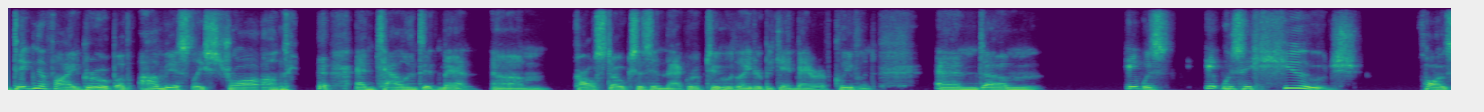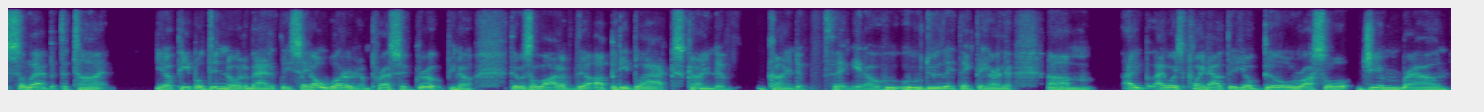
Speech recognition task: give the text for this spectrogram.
dignified group of obviously strong and talented men. Um, Carl Stokes is in that group too, who later became mayor of Cleveland, and um, it was it was a huge cause celeb at the time you know, people didn't automatically say, "Oh, what an impressive group." You know, there was a lot of the uppity blacks kind of kind of thing. You know, who who do they think they are? There, um, I I always point out that you know Bill Russell, Jim Brown.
